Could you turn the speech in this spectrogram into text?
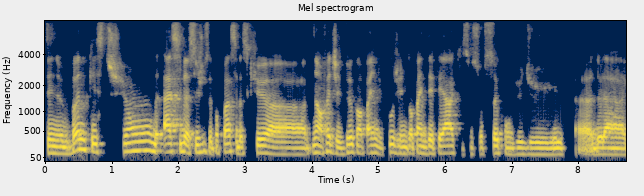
C'est une bonne question. Ah si, bah si, je sais pourquoi. C'est parce que euh, non, en fait, j'ai deux campagnes. Du coup, j'ai une campagne DPA qui sont sur ceux qui ont vu du euh, de la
